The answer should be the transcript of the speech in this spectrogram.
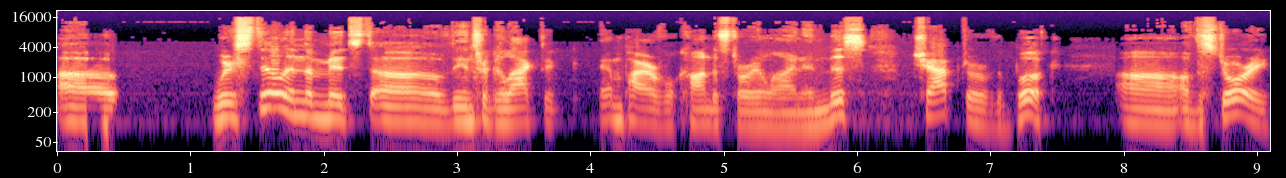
Uh, we're still in the midst of the intergalactic Empire of Wakanda storyline, and this chapter of the book uh, of the story,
